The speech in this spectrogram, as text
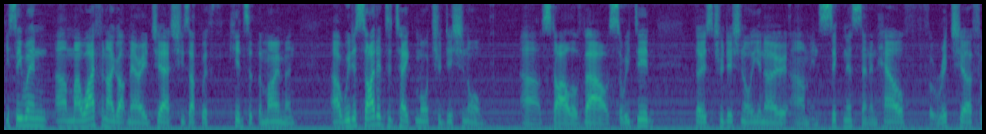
You see, when um, my wife and I got married, Jess, she's up with kids at the moment, uh, we decided to take more traditional uh, style of vows. So we did those traditional, you know, um, in sickness and in health, for richer, for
